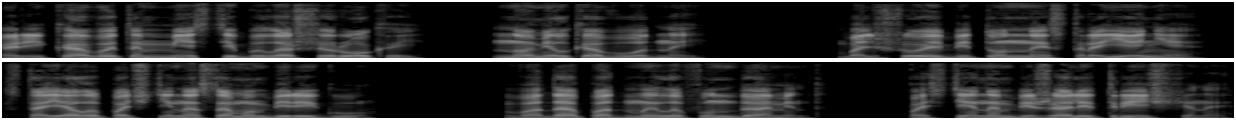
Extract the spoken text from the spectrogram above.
Река в этом месте была широкой, но мелководной. Большое бетонное строение стояло почти на самом берегу. Вода подмыла фундамент, по стенам бежали трещины.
